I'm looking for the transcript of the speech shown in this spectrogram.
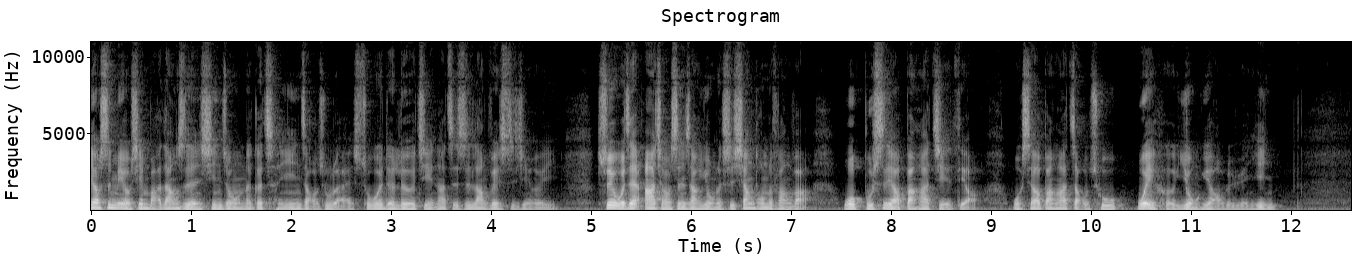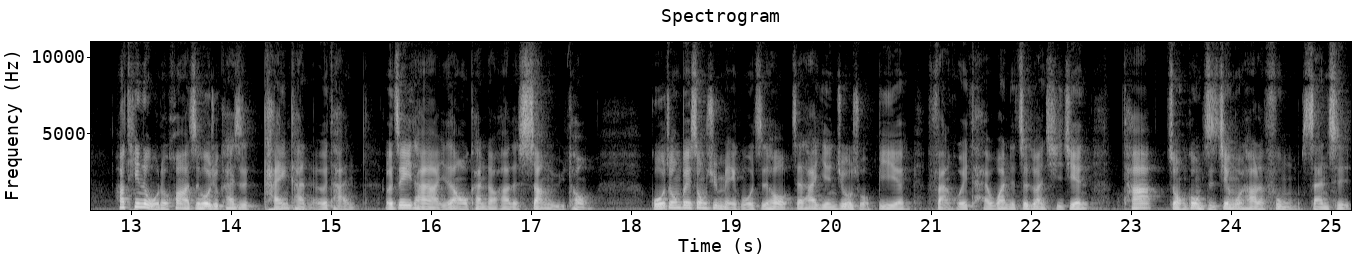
要是没有先把当事人心中的那个成因找出来，所谓的勒戒，那只是浪费时间而已。所以我在阿乔身上用的是相同的方法，我不是要帮他戒掉。我是要帮他找出为何用药的原因。他听了我的话之后，就开始侃侃而谈。而这一谈啊，也让我看到他的伤与痛。国中被送去美国之后，在他研究所毕业返回台湾的这段期间，他总共只见过他的父母三次。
